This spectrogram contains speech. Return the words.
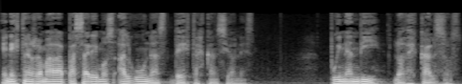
En esta enramada pasaremos algunas de estas canciones. Puinandí, Los Descalzos,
